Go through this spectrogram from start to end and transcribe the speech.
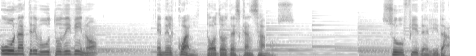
un atributo divino en el cual todos descansamos. Su fidelidad.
